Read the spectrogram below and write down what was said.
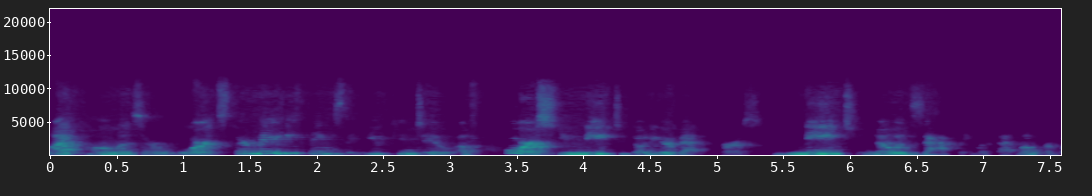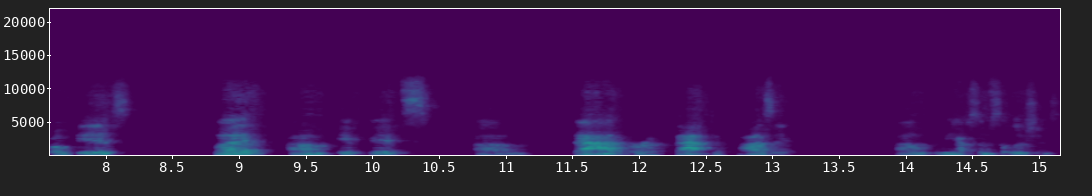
lipomas or warts, there may be things that you can do. Of course, you need to go to your vet first. You need to know exactly what that lump or bump is. But um, if it's um, fat or a fat deposit, um, we have some solutions.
